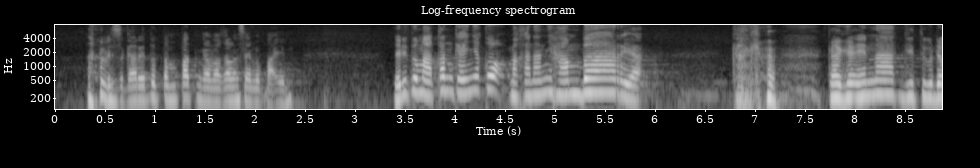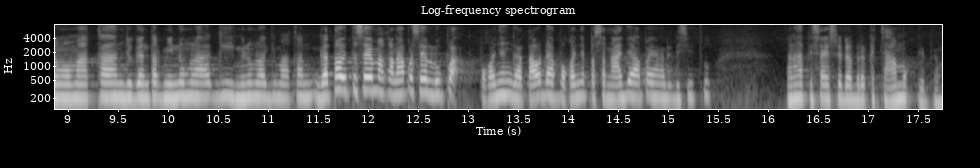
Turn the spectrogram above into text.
Sampai sekarang itu tempat nggak bakalan saya lupain. Jadi tuh makan kayaknya kok makanannya hambar ya. Kagak kagak enak gitu udah mau makan juga ntar minum lagi, minum lagi makan. Nggak tahu itu saya makan apa saya lupa. Pokoknya nggak tahu dah, pokoknya pesan aja apa yang ada di situ. Karena hati saya sudah berkecamuk gitu.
